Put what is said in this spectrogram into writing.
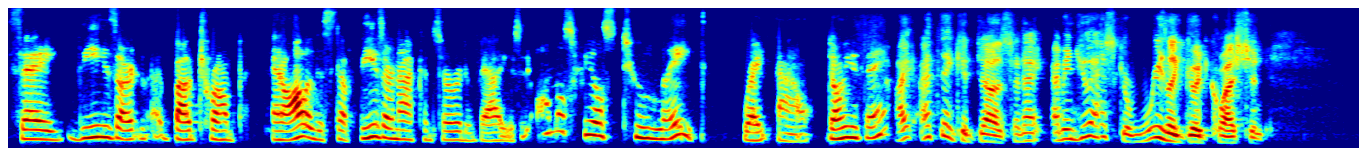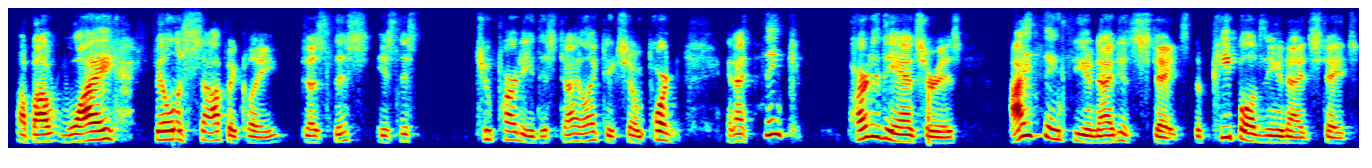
say these are about Trump and all of this stuff, these are not conservative values. It almost feels too late right now, don't you think? I, I think it does. And I, I mean, you ask a really good question about why philosophically does this, is this two party, this dialectic so important? And I think part of the answer is I think the United States, the people of the United States,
